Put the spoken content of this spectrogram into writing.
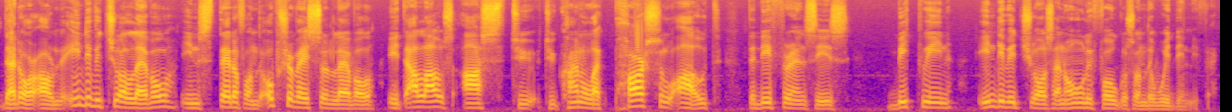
that are on the individual level instead of on the observation level, it allows us to, to kind of like parcel out the differences between individuals and only focus on the within effect.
